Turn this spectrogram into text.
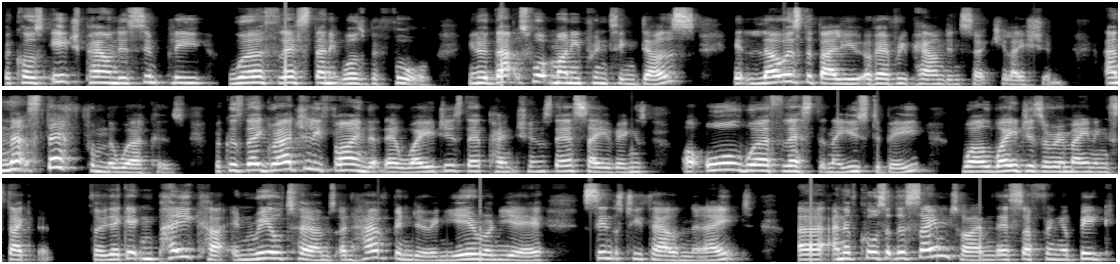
because each pound is simply worth less than it was before. You know, that's what money printing does. It lowers the value of every pound in circulation. And that's theft from the workers because they gradually find that their wages, their pensions, their savings are all worth less than they used to be, while wages are remaining stagnant. So they're getting pay cut in real terms and have been doing year on year since 2008. Uh, and of course, at the same time, they're suffering a big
